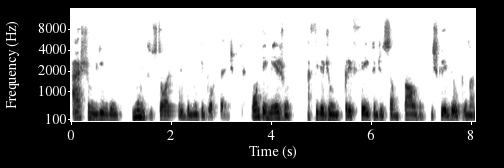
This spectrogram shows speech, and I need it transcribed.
acho um livro muito sólido, muito importante. Ontem mesmo, a filha de um prefeito de São Paulo escreveu para uma,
